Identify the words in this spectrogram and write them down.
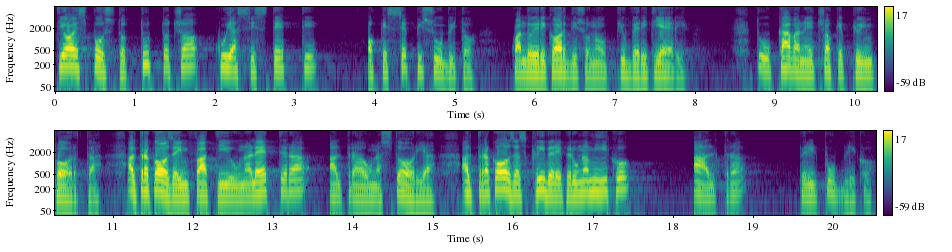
Ti ho esposto tutto ciò cui assistetti o che seppi subito, quando i ricordi sono più veritieri. Tu cavane ciò che più importa. Altra cosa è infatti una lettera, altra una storia, altra cosa scrivere per un amico, altra per il pubblico.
